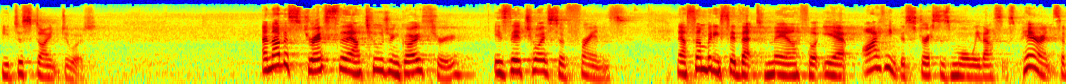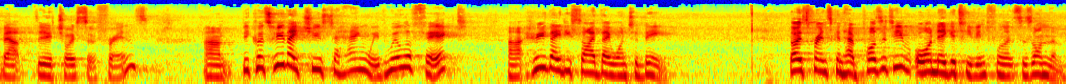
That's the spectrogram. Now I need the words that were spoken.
You just don't do it. Another stress that our children go through is their choice of friends. Now, somebody said that to me, and I thought, yeah, I think the stress is more with us as parents about their choice of friends, um, because who they choose to hang with will affect uh, who they decide they want to be. Those friends can have positive or negative influences on them.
